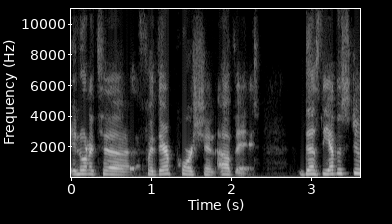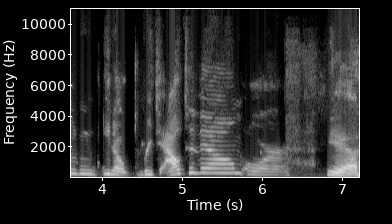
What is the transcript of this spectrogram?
in order to for their portion of it, does the other student you know reach out to them or? Yeah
